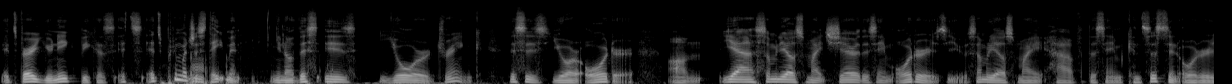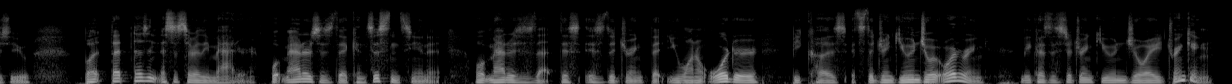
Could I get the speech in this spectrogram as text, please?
it's very unique because it's it's pretty much a statement. You know, this is your drink. This is your order. Um, yeah, somebody else might share the same order as you. Somebody else might have the same consistent order as you. But that doesn't necessarily matter. What matters is the consistency in it. What matters is that this is the drink that you want to order because it's the drink you enjoy ordering because it's a drink you enjoy drinking,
